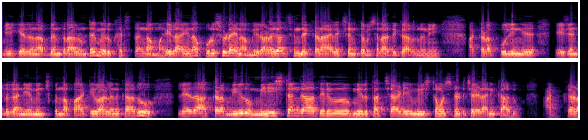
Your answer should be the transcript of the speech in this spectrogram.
మీకు ఏదైనా అభ్యంతరాలు ఉంటే మీరు ఖచ్చితంగా మహిళ అయినా పురుషుడైనా మీరు అడగాల్సింది ఎక్కడ? ఎలక్షన్ కమిషన్ అధికారులని. అక్కడ పోలింగ్ ఏజెంట్లుగా నియమించుకున్న పార్టీ వాళ్ళని కాదు లేదా అక్కడ మీరు మీ ఇష్టంగా తిరుగు మీరు తచ్చాడి మీ ఇష్టం వచ్చినట్టు చేయడానికి కాదు. అక్కడ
